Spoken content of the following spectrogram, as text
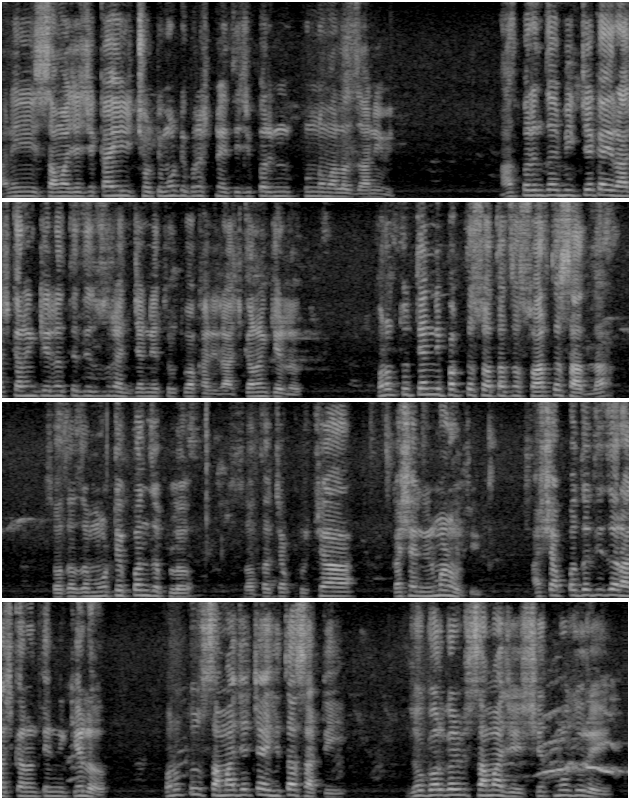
आणि समाजाचे काही छोटे मोठे प्रश्न आहेत त्याची परिपूर्ण मला जाणीव आहे. आजपर्यंत मी जे काही राजकारण केलं ते ते दुसऱ्यांच्या नेतृत्वाखाली राजकारण केलं. परंतु त्यांनी फक्त स्वतःचा स्वार्थ साधला. स्वतःचं मोठेपण जपलं. स्वतःच्या खुर्च्या कशा निर्माण होतील अशा पद्धतीचं राजकारण त्यांनी केलं. परंतु समाजाच्या हितासाठी जो गोरगरीब समाज आहे शेतमजूर आहे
